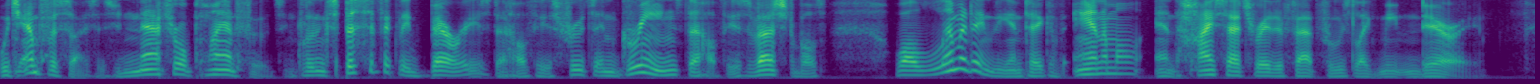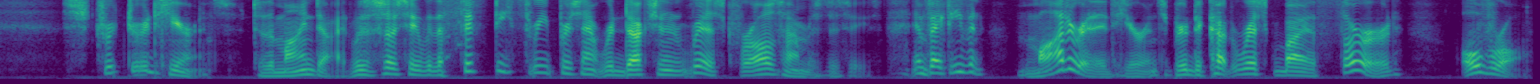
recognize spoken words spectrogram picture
which emphasizes natural plant foods, including specifically berries, the healthiest fruits, and greens, the healthiest vegetables, while limiting the intake of animal and high-saturated fat foods like meat and dairy. Stricter adherence to the MIND diet was associated with a 53% reduction in risk for Alzheimer's disease. In fact, even moderate adherence appeared to cut risk by a third. Overall,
